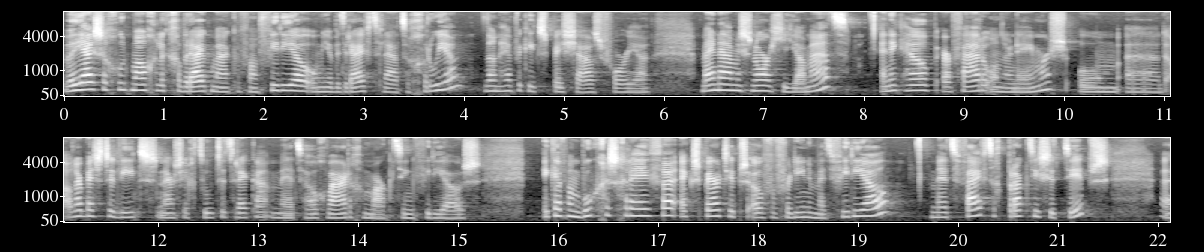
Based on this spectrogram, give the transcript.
Wil jij zo goed mogelijk gebruik maken van video om je bedrijf te laten groeien? Dan heb ik iets speciaals voor je. Mijn naam is Noortje Jammaat en ik help ervaren ondernemers om uh, de allerbeste leads naar zich toe te trekken met hoogwaardige marketingvideo's. Ik heb een boek geschreven, Expert Tips over verdienen met video, met 50 praktische tips uh,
